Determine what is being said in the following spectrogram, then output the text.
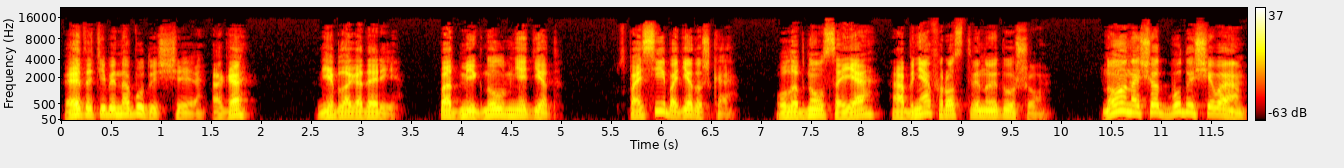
Это тебе на будущее, ага. Не благодари. Подмигнул мне дед. Спасибо, дедушка. Улыбнулся я, обняв родственную душу. Но насчет будущего,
